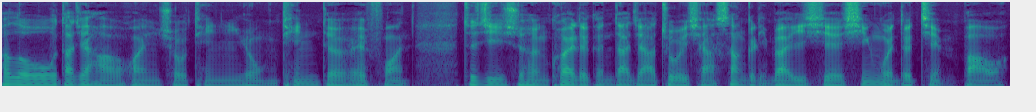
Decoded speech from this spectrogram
Hello，大家好，欢迎收听永听的 F1。这集是很快的跟大家做一下上个礼拜一些新闻的简报。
